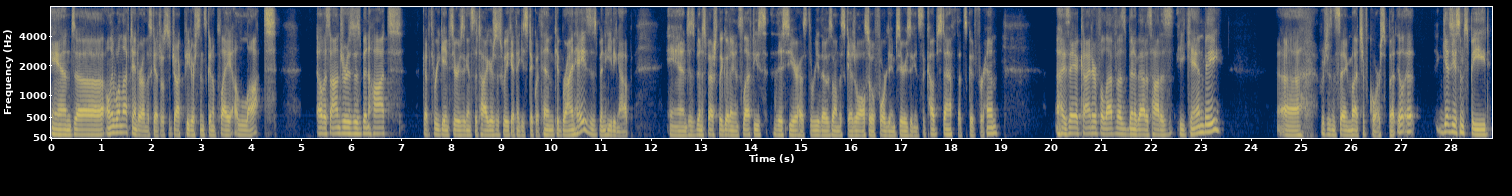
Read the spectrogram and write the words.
And uh, only one left-hander on the schedule. So Joc Pederson's going to play a lot. Elvis Andrus has been hot. Got a three-game series against the Tigers this week. I think you stick with him. Ke'Bryan Hayes has been heating up and has been especially good against lefties this year. Has three of those on the schedule. Also a four-game series against the Cubs staff. That's good for him. Isiah Kiner Falefa has been about as hot as he can be, uh, which isn't saying much, of course, but it, it gives you some speed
